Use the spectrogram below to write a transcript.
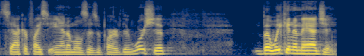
sacrifice animals as a part of their worship. But we can imagine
